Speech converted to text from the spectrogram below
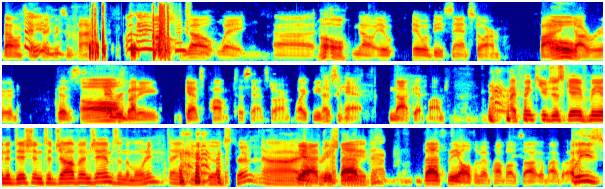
That one's gonna take me some time. Okay. Oh, no, wait. Uh, Uh oh. no, it it would be Sandstorm by Oh. Darude because Oh. everybody gets pumped to Sandstorm. Like you That's just can't not get pumped. I think you just gave me an addition to Java and Jams in the morning. Thank you, good sir. I Yeah, dude, that- that. That's the ultimate pump up song in my book. please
